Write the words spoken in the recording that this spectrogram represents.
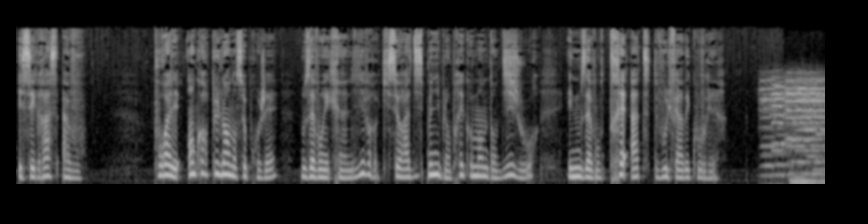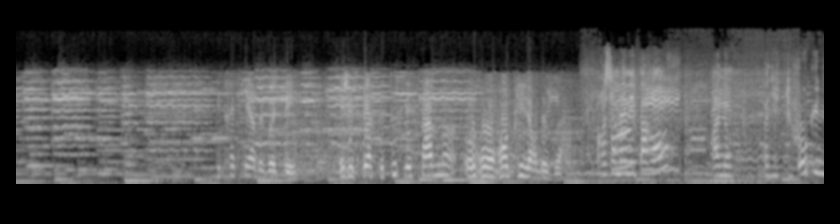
et c'est grâce à vous. Pour aller encore plus loin dans ce projet, nous avons écrit un livre qui sera disponible en précommande dans 10 jours et nous avons très hâte de vous le faire découvrir. Je suis très fière de voter et j'espère que toutes les femmes auront rempli leur devoir. Ressemblez à mes parents? Ah non, pas du tout. Aucune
